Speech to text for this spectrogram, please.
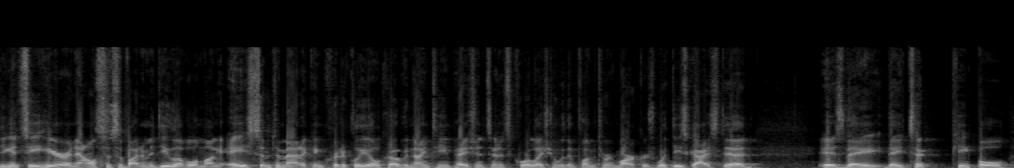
So you can see here analysis of vitamin D level among asymptomatic and critically ill COVID 19 patients and its correlation with inflammatory markers. What these guys did is they, they took people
